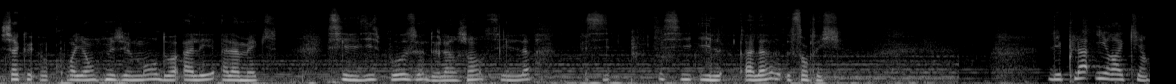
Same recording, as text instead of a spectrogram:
chaque croyant musulman doit aller à la Mecque. S'il dispose de l'argent, s'il a, si, il a la santé. Les plats irakiens.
